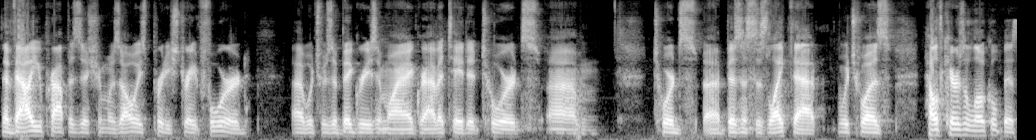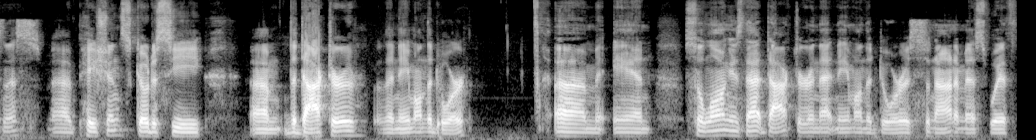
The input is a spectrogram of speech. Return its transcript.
the value proposition was always pretty straightforward, uh, which was a big reason why I gravitated towards um, towards uh, businesses like that. Which was healthcare is a local business. Uh, patients go to see um, the doctor, the name on the door, um, and so long as that doctor and that name on the door is synonymous with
